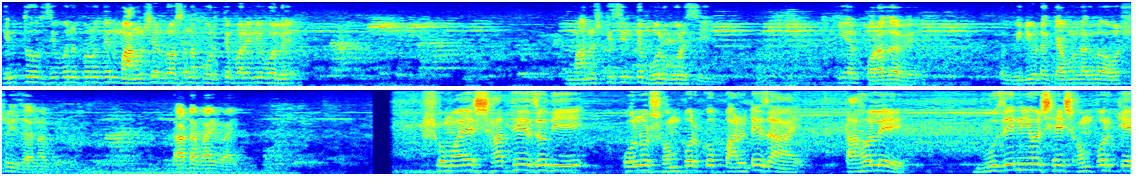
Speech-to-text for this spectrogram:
কিন্তু জীবনে কোনোদিন মানুষের রচনা পড়তে পারিনি বলে মানুষকে চিনতে ভুল করছি। কি আর করা যাবে? তো ভিডিওটা কেমন লাগল অবশ্যই জানাবে। টাটা বাই বাই। সময়ের সাথে যদি কোনো সম্পর্ক পাল্টে যায় তাহলে বুঝে নিও সেই সম্পর্কে।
